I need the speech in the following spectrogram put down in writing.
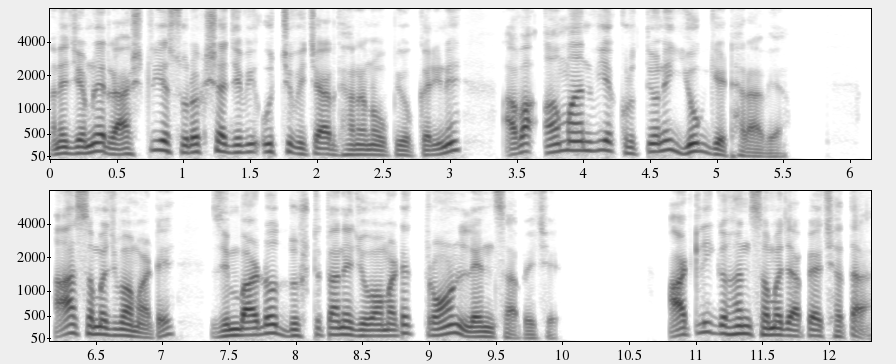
અને જેમણે રાષ્ટ્રીય સુરક્ષા જેવી ઉચ્ચ વિચારધારાનો ઉપયોગ કરીને આવા અમાનવીય કૃત્યોને યોગ્ય ઠરાવ્યા. આ સમજવા માટે ઝિમ્બાર્ડો દુષ્ટતાને જોવા માટે ત્રણ લેન્સ આપે છે. આટલી ગહન સમજ આપ્યા છતાં,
